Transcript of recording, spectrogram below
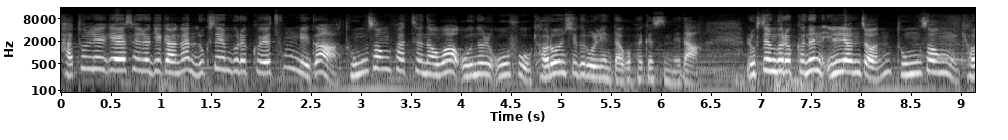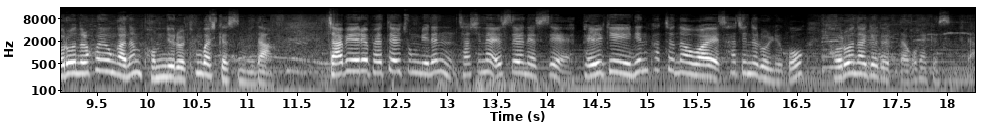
가톨릭의 세력이 강한 룩셈부르크의 총리가 동성 파트너와 오늘 오후 결혼식을 올린다고 밝혔습니다. 룩셈부르크는 1년 전 동성 결혼을 허용하는 법률을 통과시켰습니다. 자비에르 베텔 총리는 자신의 SNS에 벨기에인인 파트너와의 사진을 올리고 결혼하게 됐다고 밝혔습니다.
